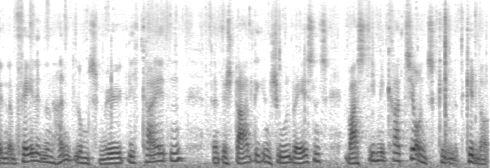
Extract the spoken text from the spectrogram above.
den fehlenden Handlungsmöglichkeiten äh, des staatlichen Schulwesens, was die Migrationskinder,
